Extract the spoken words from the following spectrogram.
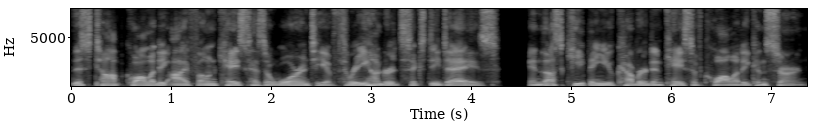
this top-quality iPhone case has a warranty of 360 days, and thus keeping you covered in case of quality concern.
